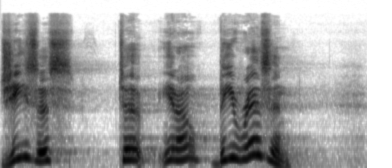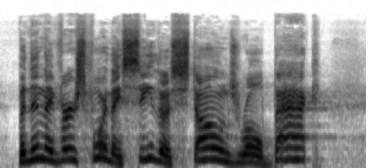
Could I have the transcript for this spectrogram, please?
Jesus to, you know, be risen. But then they, verse 4, they see the stones roll back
